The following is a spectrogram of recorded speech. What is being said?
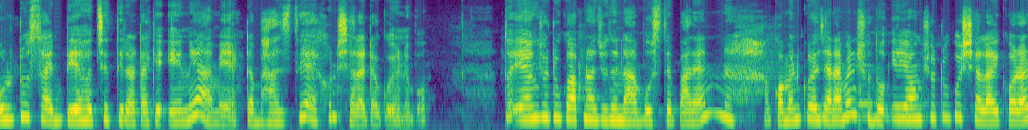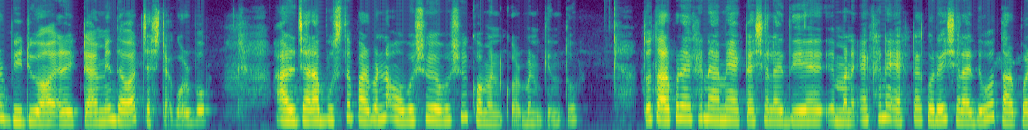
উল্টো সাইড দিয়ে হচ্ছে তীরাটাকে এনে আমি একটা ভাঁজ দিয়ে এখন সেলাইটা করে নেব। তো এই অংশটুকু আপনারা যদি না বুঝতে পারেন কমেন্ট করে জানাবেন। শুধু এই অংশটুকু সেলাই করার ভিডিও একটা আমি দেওয়ার চেষ্টা করব। আর যারা বুঝতে পারবেন না, অবশ্যই অবশ্যই কমেন্ট করবেন কিন্তু। তো তারপরে এখানে আমি একটা সেলাই দিয়ে মানে এখানে একটা করেই সেলাই দেবো, তারপর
